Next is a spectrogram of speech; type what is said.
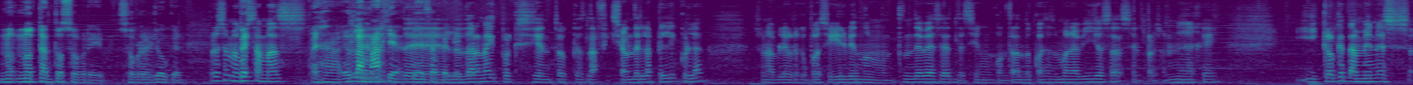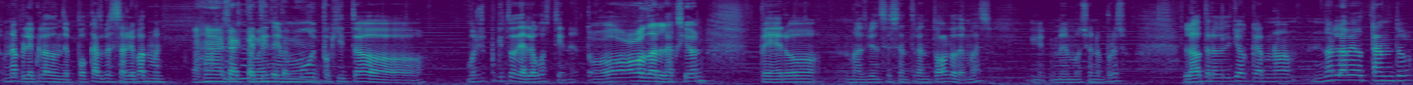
No, no tanto sobre, sobre el Joker. Por eso me Pe- gusta más. Ajá, es la de- magia de, esa película. Dark Knight porque siento que es la ficción de la película. Es una película que puedo seguir viendo un montón de veces. Le sigo encontrando cosas maravillosas. El personaje. Y creo que también es una película donde pocas veces salió Batman. Ajá, Que exactamente. tiene también. muy poquito. Muy poquito diálogos. Tiene toda la acción. Pero más bien se centra en todo lo demás. Y me emociona por eso. La otra del Joker no, no la veo tanto.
